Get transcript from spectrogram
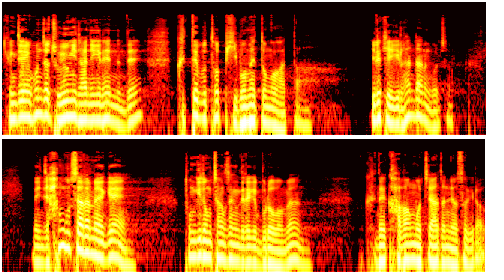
굉장히 혼자 조용히 다니긴 했는데 그때부터 비범했던 것 같다. 이렇게 얘기를 한다는 거죠. 근데 이제 한국 사람에게 동기동창생들에게 물어보면 그대 가방 못지 하던 녀석이라고.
